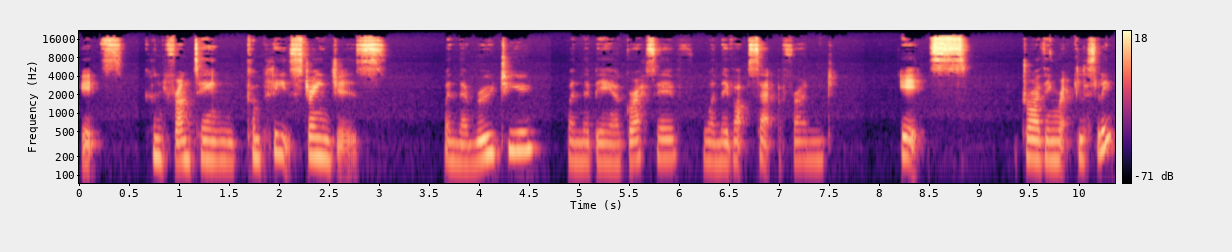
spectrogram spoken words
It's confronting complete strangers when they're rude to you, when they're being aggressive, when they've upset a friend. It's driving recklessly.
